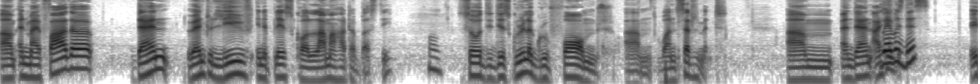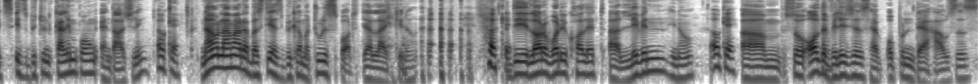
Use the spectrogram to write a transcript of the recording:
Um, and my father then went to live in a place called Lamahata Basti. So the, this guerrilla group formed um, one settlement. Um, and then I think Where was this? It's it's between Kalimpong and Darjeeling. Okay. Now Lamahata Basti has become a tourist spot. They're like you know, Okay. the lot of what do you call it, uh, live-in. You know, Okay. um, so all the villagers have opened their houses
